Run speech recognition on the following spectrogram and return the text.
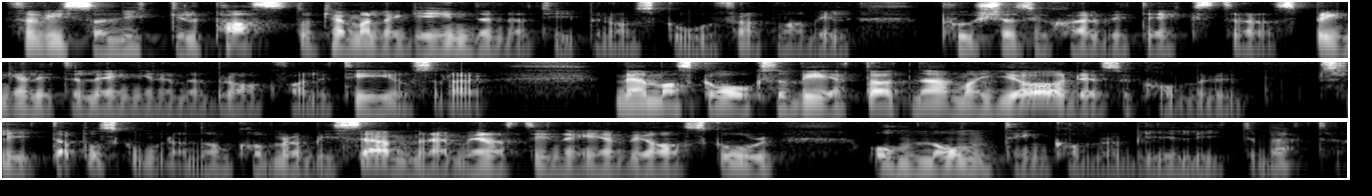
för vissa nyckelpass då kan man lägga in den här typen av skor för att man vill pusha sig själv lite extra, springa lite längre med bra kvalitet och sådär. Men man ska också veta att när man gör det så kommer du slita på skorna. De kommer att bli sämre medan dina EVA-skor om någonting kommer att bli lite bättre.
